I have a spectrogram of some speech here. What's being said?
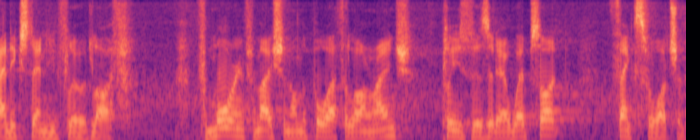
and extending fluid life. For more information on the Pall range, please visit our website. Thanks for watching.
